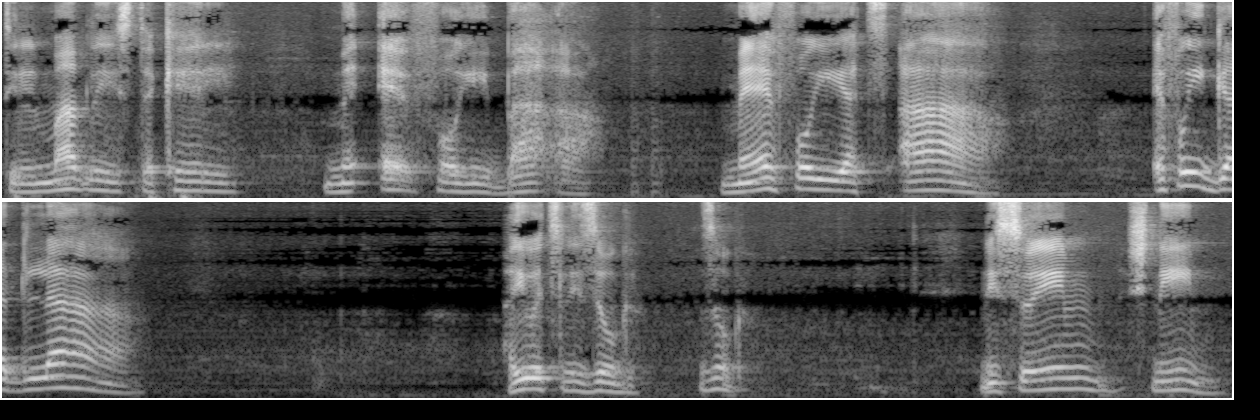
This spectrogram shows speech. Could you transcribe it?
תלמד להסתכל מאיפה היא באה, מאיפה היא יצאה, איפה היא גדלה. היו אצלי זוג, זוג, נישואים שניים.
